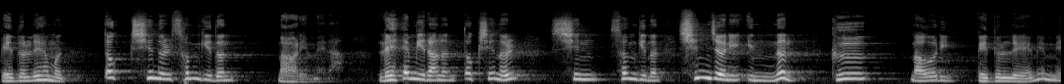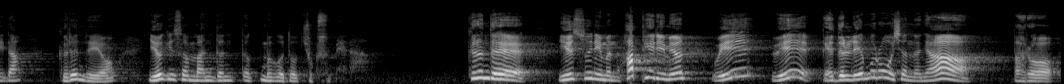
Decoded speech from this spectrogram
베들레헴은 떡신을 섬기던 마을입니다. 레헴이라는 떡신을 신, 섬기는 신전이 있는 그 마을이 베들레헴입니다. 그런데요, 여기서 만든 떡 먹어도 죽습니다. 그런데 예수님은 하필이면 왜, 왜 베들레헴으로 오셨느냐? 바로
